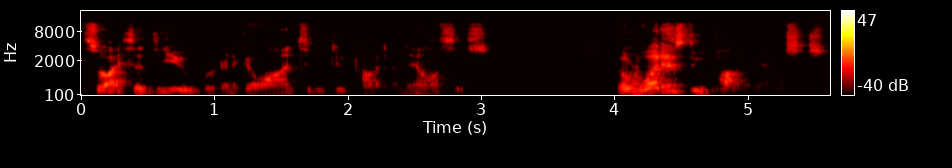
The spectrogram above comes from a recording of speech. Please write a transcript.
So I said to you, we're going to go on to the DuPont analysis. Now, what is DuPont analysis?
